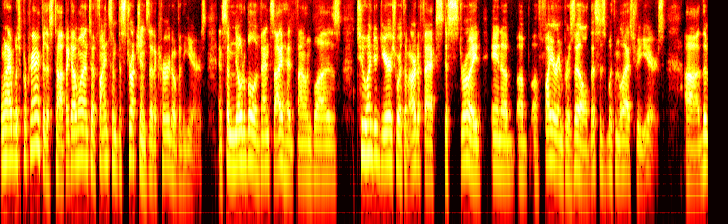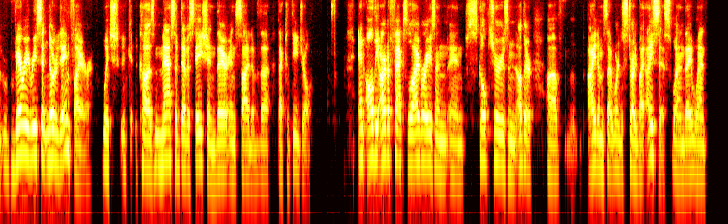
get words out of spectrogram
when I was preparing for this topic, I wanted to find some destructions that occurred over the years. And some notable events I had found was 200 years worth of artifacts destroyed in a, a, a fire in Brazil. This is within the last few years. Uh, the very recent Notre Dame fire, which caused massive devastation there inside of the that cathedral and all the artifacts, libraries, and, and sculptures and other uh, items that were destroyed by ISIS when they went,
